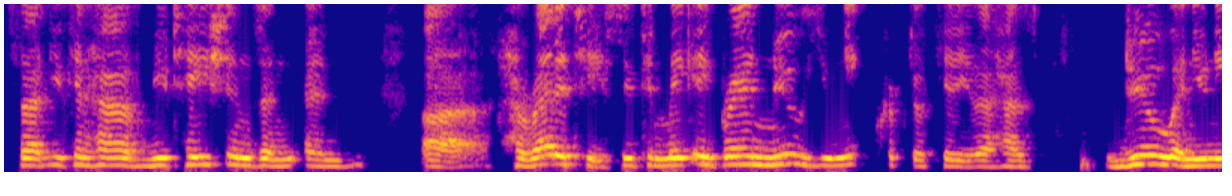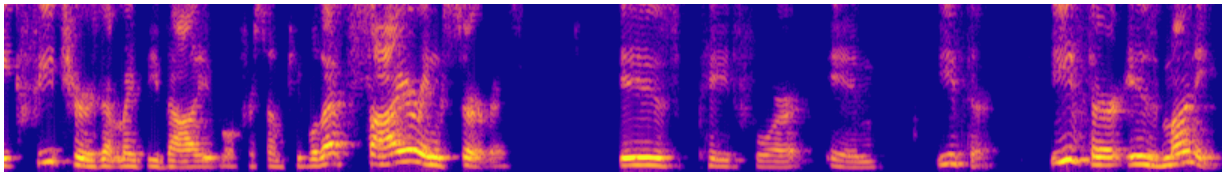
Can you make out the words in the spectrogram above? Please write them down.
so that you can have mutations and, and uh, heredity. So you can make a brand new, unique CryptoKitty that has new and unique features that might be valuable for some people. That siring service is paid for in Ether. Ether is money.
